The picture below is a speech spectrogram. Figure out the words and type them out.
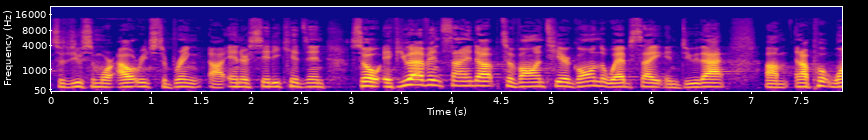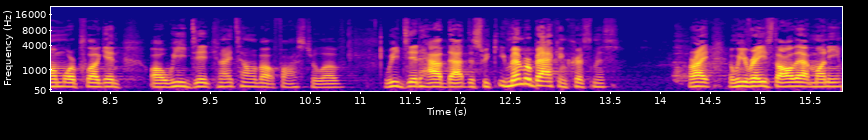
So to do some more outreach to bring uh, inner city kids in. So if you haven't signed up to volunteer, go on the website and do that. Um, and I'll put one more plug in. Uh, we did, can I tell them about Foster Love? We did have that this week. You remember back in Christmas? All right. And we raised all that money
